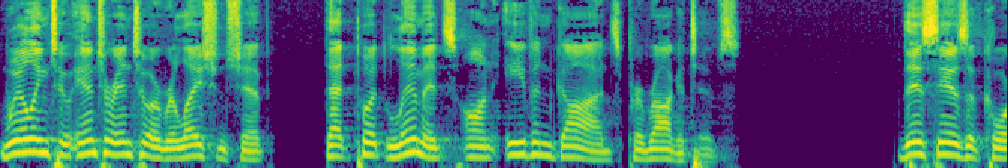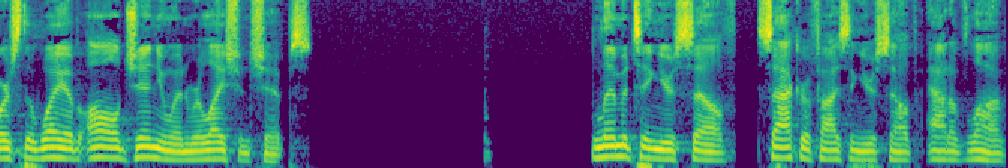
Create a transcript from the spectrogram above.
willing to enter into a relationship that put limits on even God's prerogatives. This is, of course, the way of all genuine relationships. Limiting yourself, sacrificing yourself out of love.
